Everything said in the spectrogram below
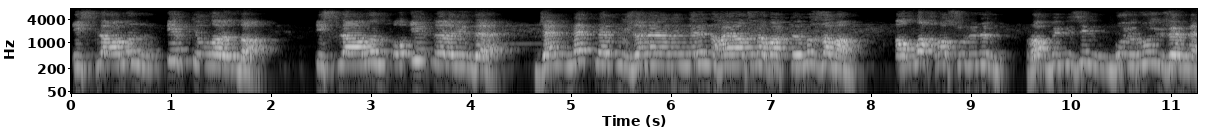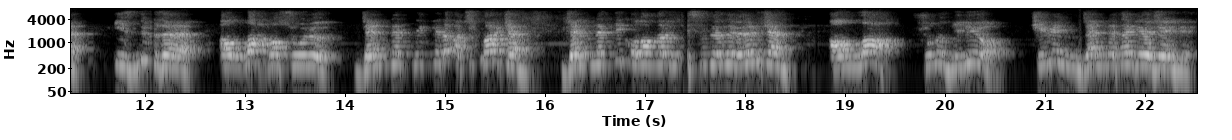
İslam'ın ilk yıllarında, İslam'ın o ilk döneminde cennetle müjdelenenlerin hayatına baktığımız zaman Allah Resulü'nün Rabbimizin buyruğu üzerine, izni üzere Allah Resulü cennetlikleri açıklarken, cennetlik olanların isimlerini verirken Allah şunu biliyor. Kimin cennete gireceğini,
